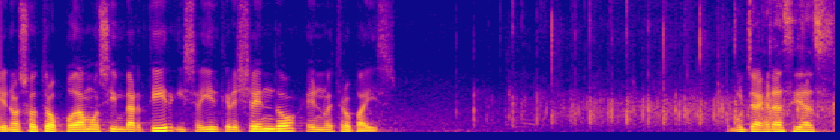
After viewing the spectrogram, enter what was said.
que nosotros podamos invertir y seguir creyendo en nuestro país. Muchas gracias.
